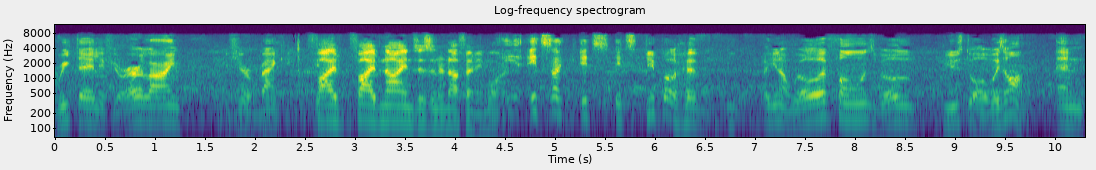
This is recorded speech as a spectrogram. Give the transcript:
retail, if you're airline, if you're banking. Five five nines isn't enough anymore. It's like it's it's people have you know, we all have phones, we all used to always on, and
